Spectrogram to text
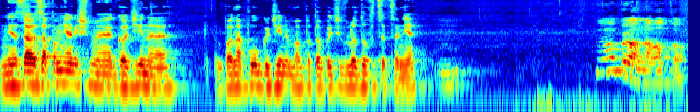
Nie za, zapomnieliśmy godzinę, bo na pół godziny ma to być w lodówce, co nie? Dobra, na oko.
